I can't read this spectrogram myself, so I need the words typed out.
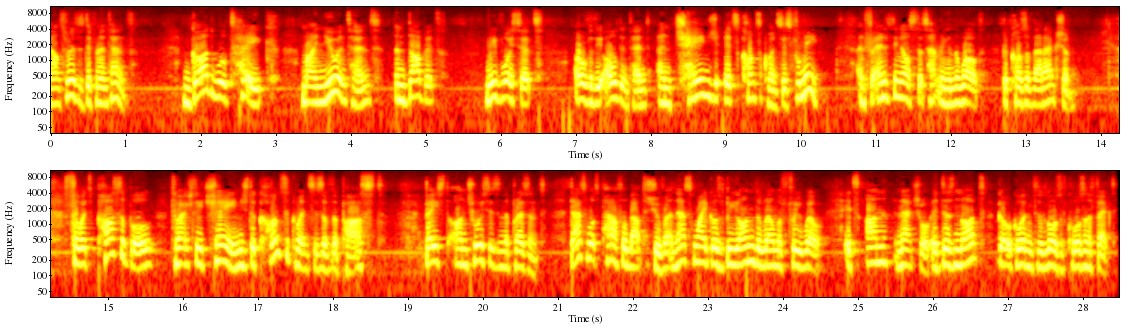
The answer is it's different intent. God will take my new intent and dub it, revoice it over the old intent and change its consequences for me and for anything else that's happening in the world because of that action. So it's possible to actually change the consequences of the past based on choices in the present. That's what's powerful about Teshuvah, and that's why it goes beyond the realm of free will. It's unnatural. It does not go according to the laws of cause and effect.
